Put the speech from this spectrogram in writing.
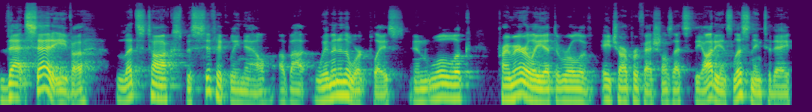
That said, Eva, let's talk specifically now about women in the workplace, and we'll look primarily at the role of HR professionals. That's the audience listening today.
